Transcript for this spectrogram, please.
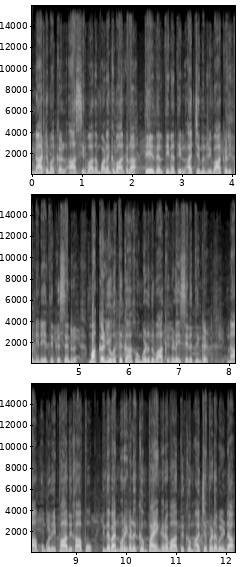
நாட்டு மக்கள் ஆசீர்வாதம் வழங்குவார்களா? தேர்தல் தினத்தில் அச்சமின்றி வாக்களிப்பு நிலையத்திற்கு சென்று மக்கள் யுகத்துக்காக உங்களது வாக்குகளை செலுத்துங்கள். நாம் உங்களை பாதுகாப்போம். இந்த வன்முறைகளுக்கும் பயங்கரவாதத்துக்கும் அச்சப்பட வேண்டாம்.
